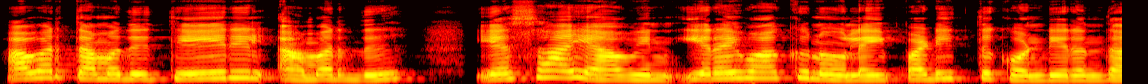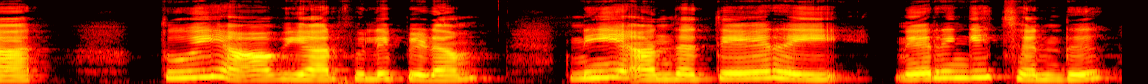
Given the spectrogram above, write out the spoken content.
அவர் தமது தேரில் அமர்ந்து எசாயாவின் இறைவாக்கு நூலை படித்து கொண்டிருந்தார். தூய ஆவியார் பிலிப்பிடம் நீ அந்த தேரை நெருங்கிச் சென்று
